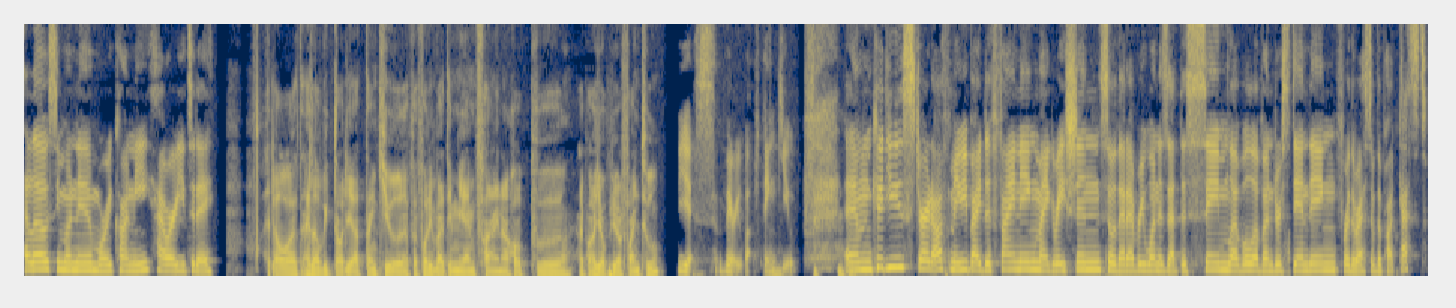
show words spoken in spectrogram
Hello, Simone Moriconi. How are you today? Hello, hello, Victoria. Thank you for inviting me. I'm fine. I hope uh, I hope you're fine too. Yes, very well. Thank you. Um, could you start off maybe by defining migration so that everyone is at the same level of understanding for the rest of the podcast?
